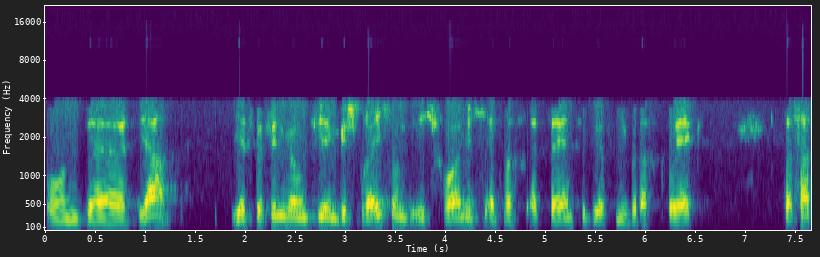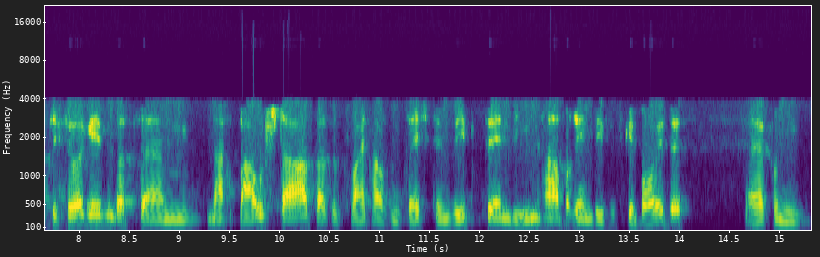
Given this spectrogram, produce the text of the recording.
und äh, ja, jetzt befinden wir uns hier im Gespräch und ich freue mich, etwas erzählen zu dürfen über das Projekt. Das hat sich so ergeben, dass ähm, nach Baustart, also 2016, 17, die Inhaberin dieses Gebäudes äh, von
